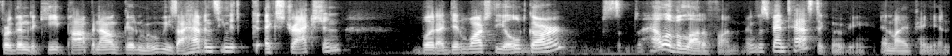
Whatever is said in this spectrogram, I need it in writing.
for them to keep popping out good movies. I haven't seen Extraction, but I did watch The Old Guard. hell of a lot of fun. It was fantastic movie, in my opinion.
